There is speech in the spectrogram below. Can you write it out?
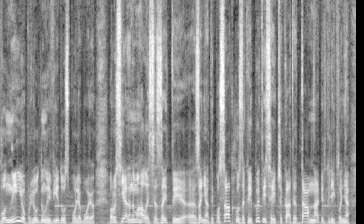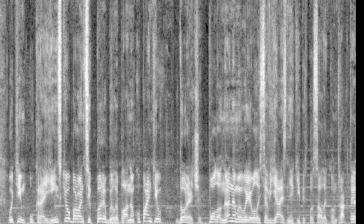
Вони й оприлюднили відео з поля бою. Росіяни намагалися зайти, е, зайняти посадку, закріпитися і чекати там на підкріплення. Утім, українські оборонці перебили плани окупантів. До речі, полоненими виявилися в'язні, які підписали контракти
